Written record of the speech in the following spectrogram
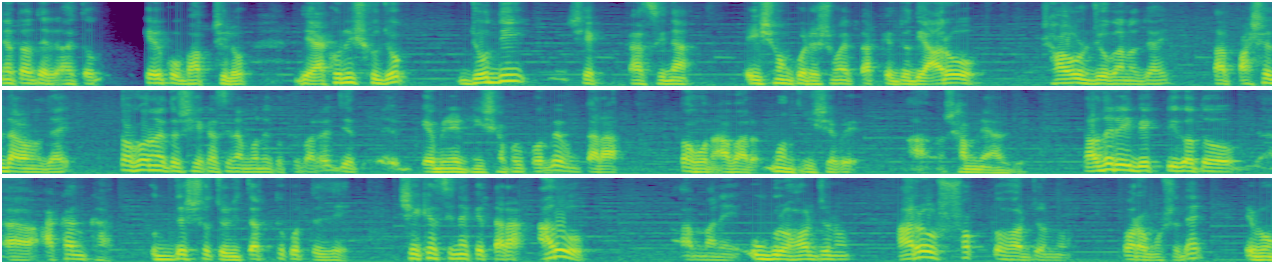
নেতাদের হয়তো কেউ কেউ ভাবছিল যে এখনই সুযোগ, যদি শেখ হাসিনা এই সংকটের সময় তাকে যদি আরও সাহস যোগানো যায়, তার পাশে দাঁড়ানো যায়, তখন হয়তো শেখ হাসিনা মনে করতে পারে যে ক্যাবিনেট রিসাফল করবে এবং তারা তখন আবার মন্ত্রী হিসেবে সামনে আসবে। তাদের এই ব্যক্তিগত আকাঙ্ক্ষা, উদ্দেশ্য চরিতার্থ করতে যে শেখ হাসিনাকে তারা আরও মানে উগ্র হওয়ার জন্য আরও শক্ত হওয়ার জন্য পরামর্শ দেয় এবং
